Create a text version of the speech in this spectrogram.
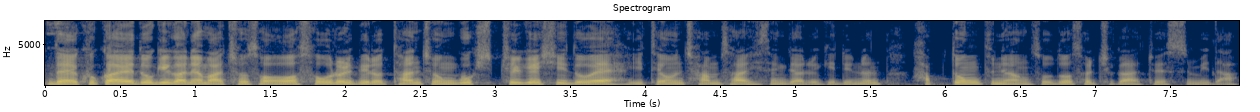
네, 국가 애도 기간에 맞춰서 서울을 비롯한 전국 17개 시도에 이태원 참사 희생자를 기리는 합동 분향소도 설치가 됐습니다.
